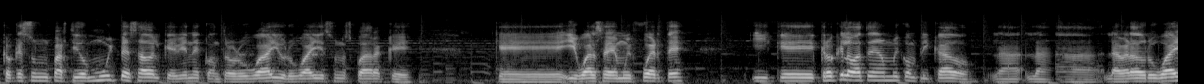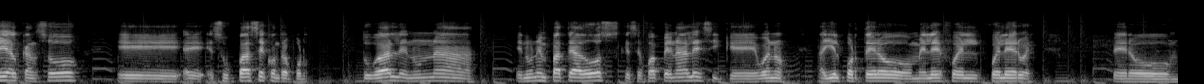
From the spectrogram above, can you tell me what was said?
Creo que es un partido muy pesado el que viene contra Uruguay. Uruguay es una escuadra que, que igual se ve muy fuerte y que creo que lo va a tener muy complicado. La, la- la verdad, Uruguay alcanzó eh, eh, su pase contra Portugal en, una, en un empate a dos que se fue a penales y que, bueno, ahí el portero Melé fue el, fue el héroe. Pero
